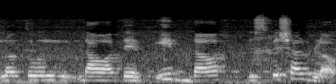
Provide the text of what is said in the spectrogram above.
নতুন দাওয়াতের ঈদ দাওয়াত স্পেশাল ব্লগ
